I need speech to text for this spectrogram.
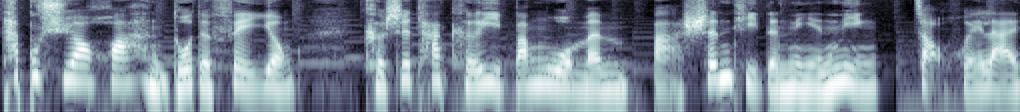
它不需要花很多的费用，可是它可以帮我们把身体的年龄找回来，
